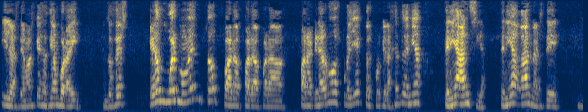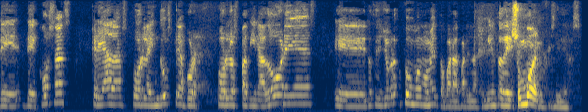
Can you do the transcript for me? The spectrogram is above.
y las demás que se hacían por ahí. Entonces, era un buen momento para, para, para, para crear nuevos proyectos, porque la gente tenía, tenía ansia, tenía ganas de, de, de cosas creadas por la industria, por, por los patinadores. eh, entonces, yo creo que fue un buen momento para, para el nacimiento de Es un buen, estas ideas.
